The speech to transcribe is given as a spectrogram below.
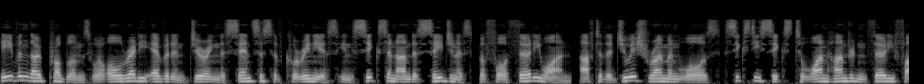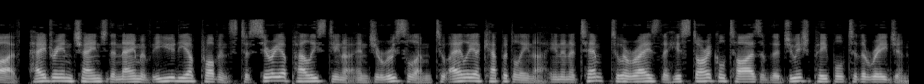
Even though problems were already evident during the census of Quirinius in 6 and under Sejanus before 31, after the Jewish-Roman Wars 66 to 135, Hadrian changed the name of Iudaea province to Syria Palestina and Jerusalem to Aelia Capitolina in an attempt to erase the historical ties of the Jewish people to the region.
